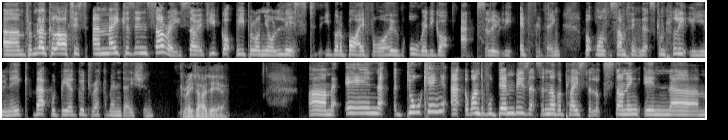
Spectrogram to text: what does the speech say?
Um, from local artists and makers in Surrey. So if you've got people on your list that you've got to buy for who've already got absolutely everything, but want something that's completely unique, that would be a good recommendation. Great idea. Um, in Dorking at the wonderful Denbies, that's another place that looks stunning in um,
